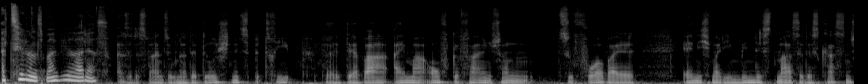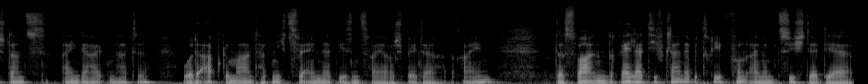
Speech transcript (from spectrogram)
Erzähl uns mal, wie war das? Also das war ein sogenannter Durchschnittsbetrieb. Äh, der war einmal aufgefallen schon zuvor, weil er nicht mal die Mindestmaße des Kassenstands eingehalten hatte, wurde abgemahnt, hat nichts verändert. Wir sind zwei Jahre später rein. Das war ein relativ kleiner Betrieb von einem Züchter, der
